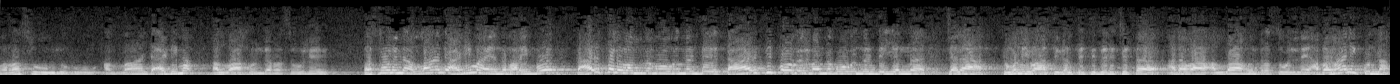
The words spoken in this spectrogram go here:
വറസൂലുഹു അള്ളാഹിന്റെ അടിമ അള്ളാഹുവിന്റെ റസൂൽ. റസൂലിന് അള്ളാഹിന്റെ അടിമ എന്ന് പറയുമ്പോൾ താഴ്ത്തൽ വന്നു പോകുന്നുണ്ട് താഴ്ത്തിപ്പോകൽ വന്നു പോകുന്നുണ്ട് എന്ന് ചില തോണിവാസികൾ തെറ്റിദ്ധരിച്ചിട്ട് അഥവാ അള്ളാഹു റസൂലിനെ അപമാനിക്കുന്ന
